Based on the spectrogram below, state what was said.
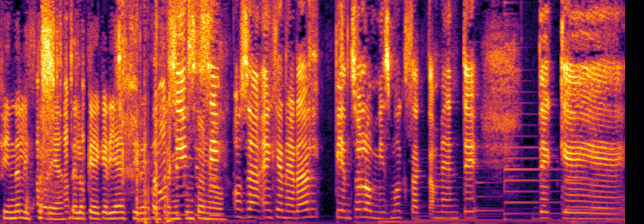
fin de la historia de lo que quería decir. Encontré no, mi punto sí, nuevo. Sí. O sea, en general pienso lo mismo exactamente de que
